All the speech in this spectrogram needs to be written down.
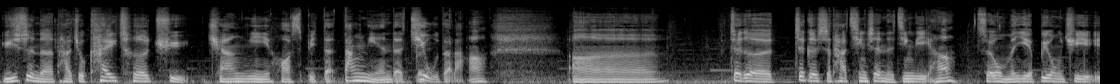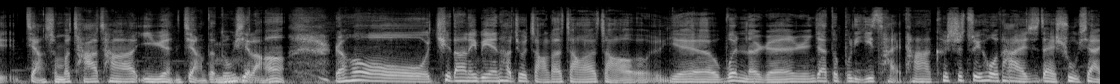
于是呢，他就开车去 Changi Hospital，当年的旧的了啊，呃，这个这个是他亲身的经历哈，所以我们也不用去讲什么叉叉医院这样的东西了啊。然后去到那边，他就找了找啊找，也问了人，人家都不理睬他。可是最后他还是在树下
